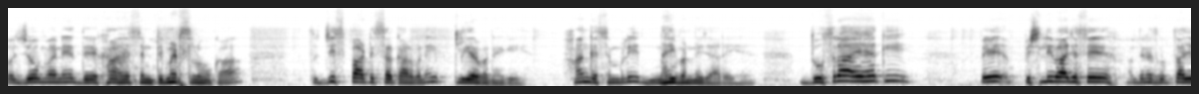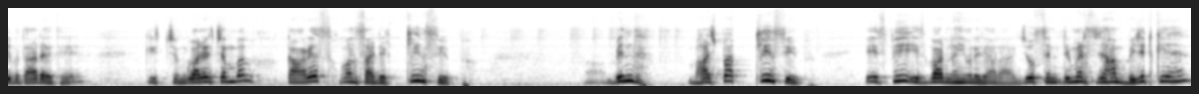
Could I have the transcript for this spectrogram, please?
और जो मैंने देखा है सेंटिमेंट्स लोगों का तो जिस पार्टी सरकार बनेगी क्लियर बनेगी। हंग असेंबली नहीं बनने जा रही है। दूसरा ये है कि पिछली बार जैसे दिनेश गुप्ता जी बता रहे थे कि Gwalior Chambal, Congress one sided clean sweep बिंद, भाजपा क्लीन स्वीप इस भी इस बार नहीं होने जा रहा है। जो सेंटिमेंट्स जहाँ विज़िट किए हैं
